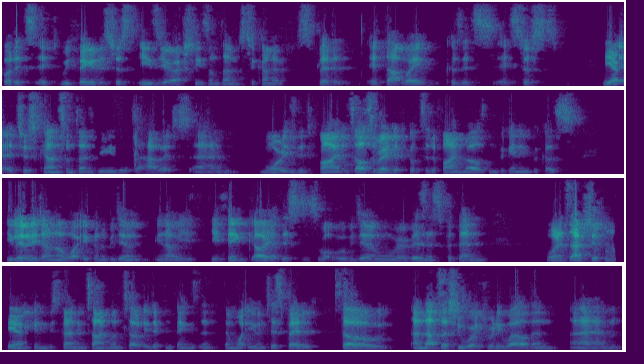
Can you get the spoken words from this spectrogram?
but it's it. We figured it's just easier actually sometimes to kind of split it it that way because it's it's just Yeah. it just can sometimes be easier to have it um, more easily defined. It's also very difficult to define roles in the beginning because you literally don't know what you're going to be doing. You know, you you think, oh yeah, this is what we'll be doing when we're a business, but then when it's actually up and running, Yeah. you can be spending time on totally different things than, than what you anticipated. So, and that's actually worked really well then. Um,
